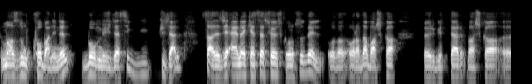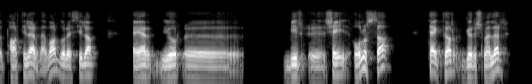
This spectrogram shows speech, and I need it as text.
Mazlum Kobani'nin bu müjdesi güzel. Sadece ENKS söz konusu değil. Orada başka örgütler, başka e, partiler de var. Dolayısıyla eğer diyor e, bir e, şey olursa tekrar görüşmeler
